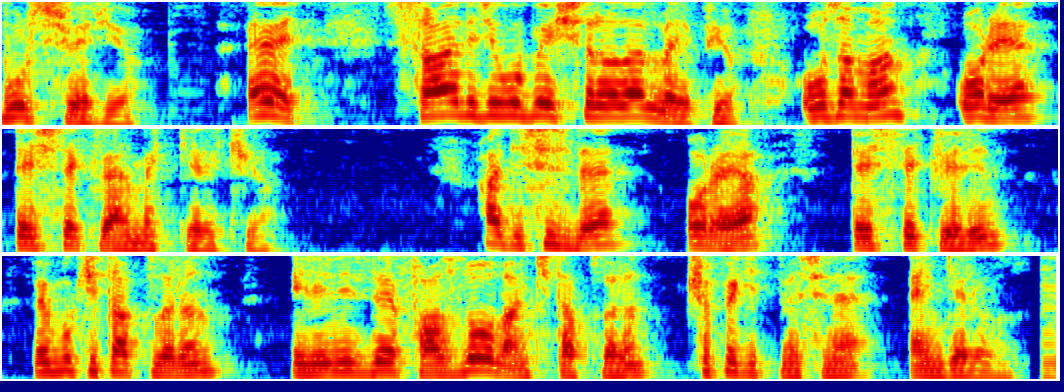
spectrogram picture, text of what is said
burs veriyor. Evet Sadece bu 5 liralarla yapıyor. O zaman oraya destek vermek gerekiyor. Hadi siz de oraya destek verin ve bu kitapların elinizde fazla olan kitapların çöpe gitmesine engel olun.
